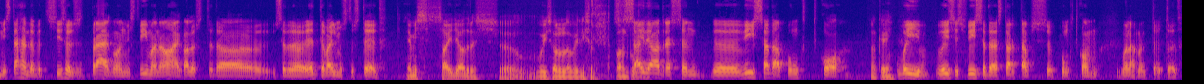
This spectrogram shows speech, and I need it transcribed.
mis tähendab, et sisuliselt praegu on vist viimane aeg alustada seda ettevalmistustööd. ja mis saidi aadress võis olla või lihtsalt saidi aadress on viissada punkt okei okay., või, või siis viissada startups com, mõlemad töötavad.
